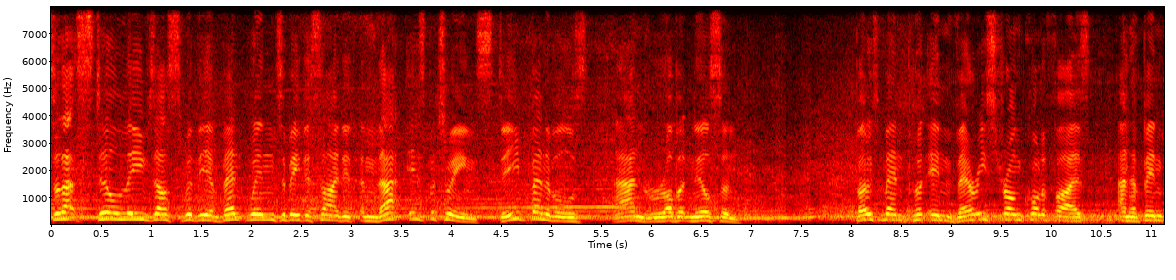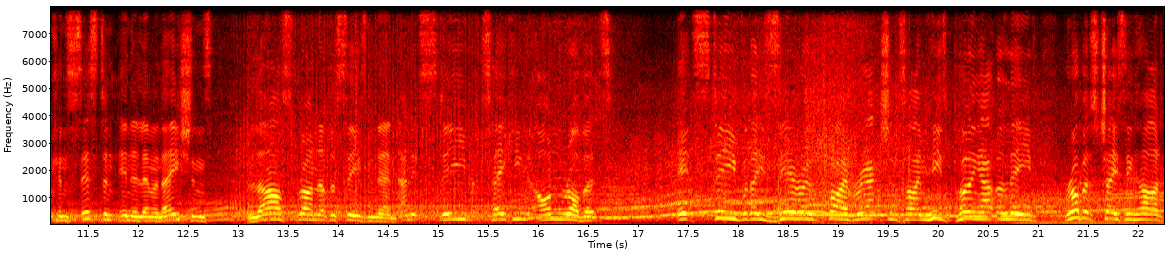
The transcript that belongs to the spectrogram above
So that still leaves us with the event win to be decided, and that is between Steve Venables and Robert Nilsson. Both men put in very strong qualifiers and have been consistent in eliminations. Last run of the season then, and it's Steve taking on Robert. It's Steve with a 0.5 reaction time. He's pulling out the lead. Robert's chasing hard,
